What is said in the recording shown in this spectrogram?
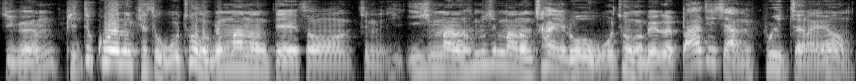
지금 비트코인은 계속 5,500만 원대에서 지금 20만 원, 30만 원 차이로 5,500을 빠지지 않고 있잖아요.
